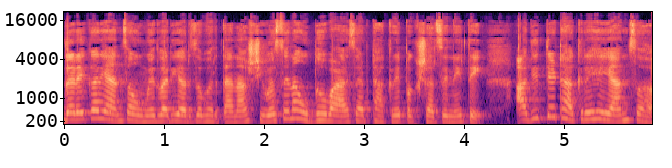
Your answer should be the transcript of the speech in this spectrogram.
दरेकर यांचा उमेदवारी अर्ज भरताना शिवसेना उद्धव बाळासाहेब ठाकरे पक्षाचे नेते आदित्य ठाकरे हे यांसह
